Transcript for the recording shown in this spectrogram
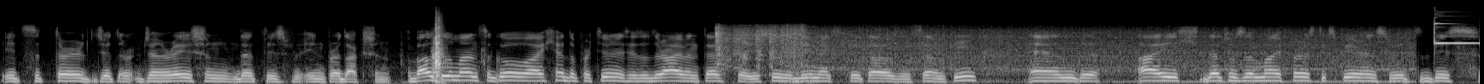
it's a third gener generation that is in production. About two months ago I had the opportunity to drive and test the Isuzu D-Max 2017 and uh, I that was uh, my first experience with this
